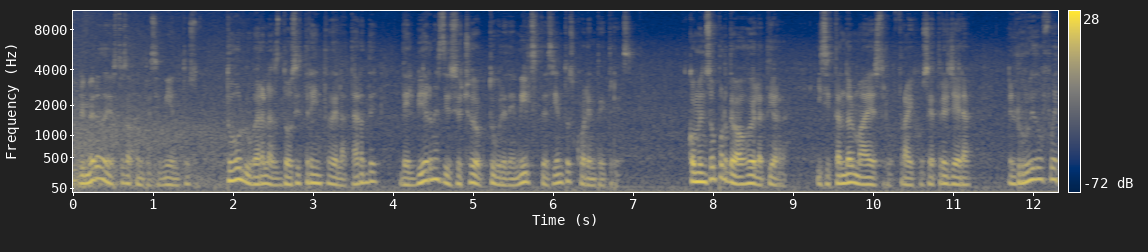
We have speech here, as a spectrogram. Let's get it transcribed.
primero de estos acontecimientos tuvo lugar a las 2 y 30 de la tarde del viernes 18 de octubre de 1743. Comenzó por debajo de la tierra, y citando al maestro, Fray José Trellera, el ruido fue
